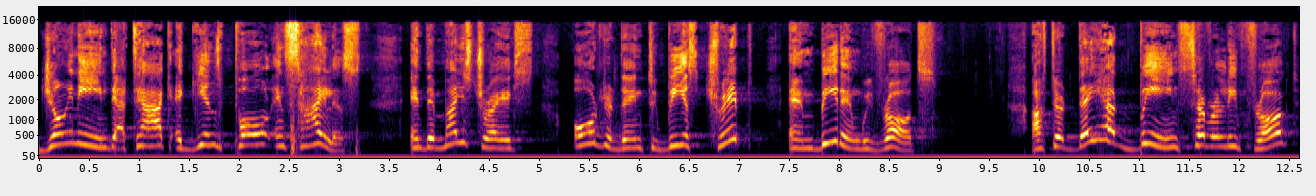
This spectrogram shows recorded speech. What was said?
joining in the attack against Paul and Silas, and the magistrates ordered them to be stripped and beaten with rods. After they had been severely flogged,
